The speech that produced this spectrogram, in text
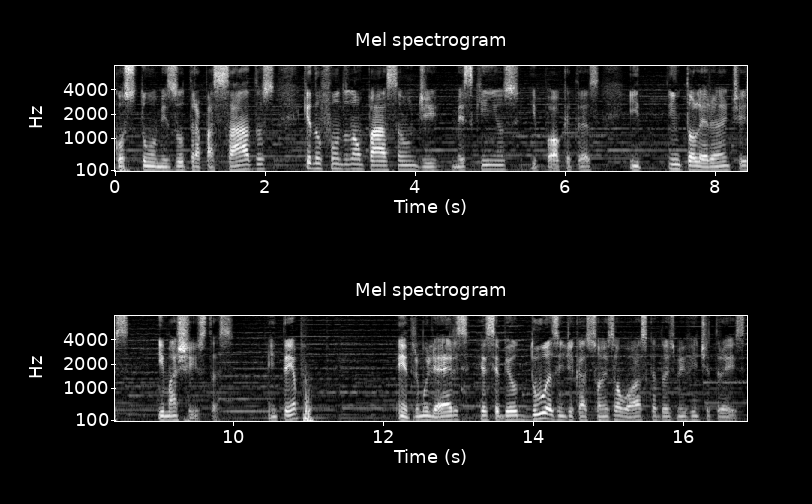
costumes ultrapassados que no fundo não passam de mesquinhos, hipócritas e intolerantes e machistas. Em tempo, entre mulheres, recebeu duas indicações ao Oscar 2023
